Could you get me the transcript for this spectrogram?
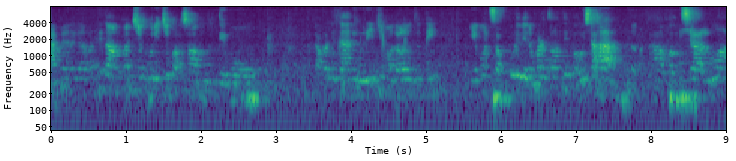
ఆపాను కాబట్టి దాంపత్యం గురించి కొనసాగుతుందేమో. కాబట్టి దాని గురించి మొదలవుతుంది. ఏమో చప్పుడు వినపడుతోంది. బహుశా ఆ వంశాలు ఆ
